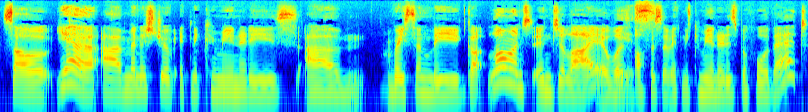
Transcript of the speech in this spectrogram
So yeah, uh, Ministry of Ethnic Communities, um, recently got launched in July. It was Yes. Office of Ethnic Communities before that.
